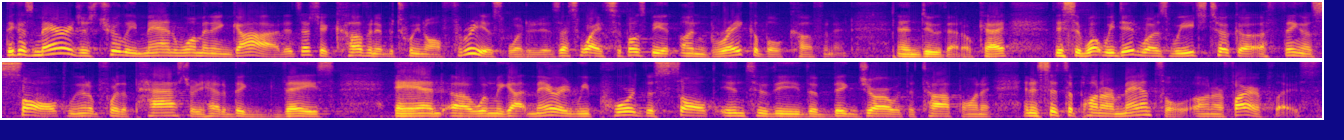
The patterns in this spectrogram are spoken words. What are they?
because marriage is truly man, woman, and God, it's actually a covenant between all three, is what it is. That's why it's supposed to be an unbreakable covenant and do that, okay? They said, What we did was, we each took a, a thing of salt. We went up before the pastor, and he had a big vase. And uh, when we got married, we poured the salt into the, the big jar with the top on it, and it sits upon our mantle on our fireplace.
